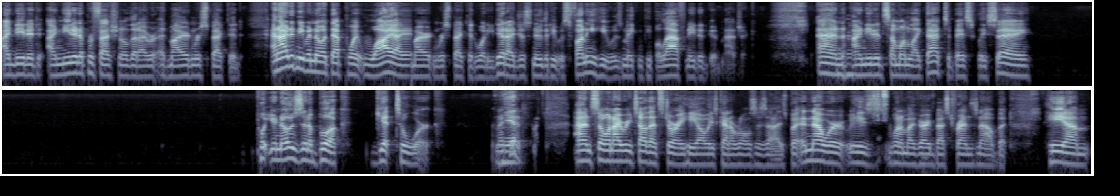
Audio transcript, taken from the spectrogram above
I needed I needed a professional that I re- admired and respected. And I didn't even know at that point why I admired and respected what he did. I just knew that he was funny, he was making people laugh, and he did good magic. And Mhm. I needed someone like that to basically say, put your nose in a book, get to work. And I Yep. did. And so when I retell that story, he always kind of rolls his eyes. But and now we're he's one of my very best friends now. But he um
